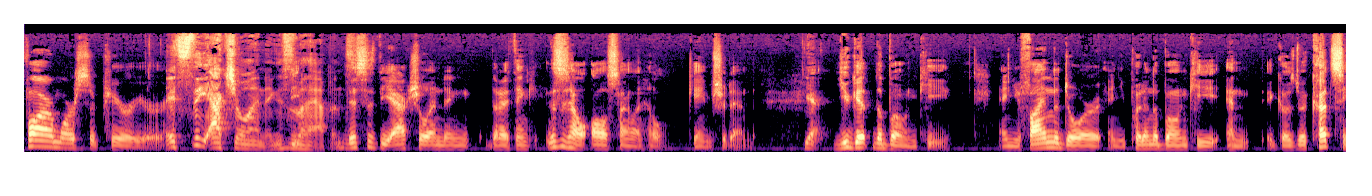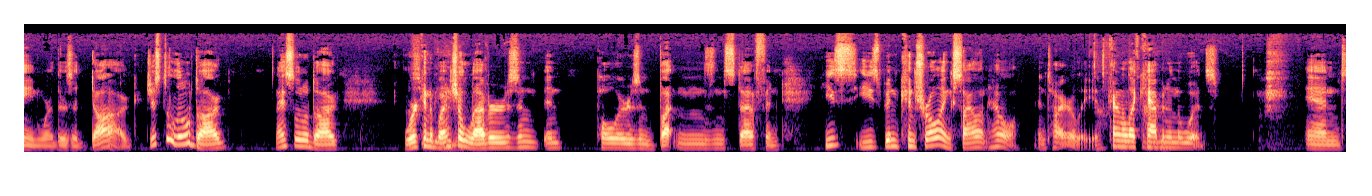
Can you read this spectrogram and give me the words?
far more superior. it's the actual ending. This is what happens. This is the actual ending that I think. This is how all Silent Hill games should end. Yeah. You get the bone key, and you find the door, and you put in the bone key, and it goes to a cutscene where there's a dog, just a little dog, nice little dog, working a bunch of levers and, and pullers and buttons and stuff, and he's he's been controlling Silent Hill entirely. It's kind of like Cabin in the Woods. And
